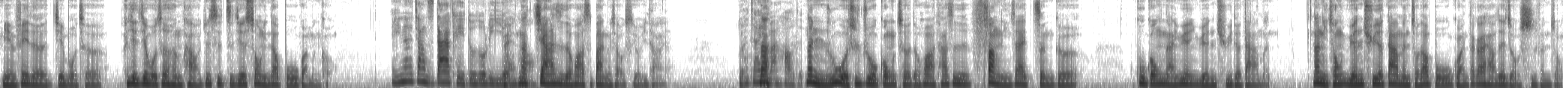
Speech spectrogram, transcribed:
免费的接驳车，而且接驳车很好，就是直接送你到博物馆门口。诶，那这样子大家可以多多利用。对，那假日的话是半个小时有一台。对，这样也蛮好的。那你如果是坐公车的话，它是放你在整个故宫南苑园区的大门。那你从园区的大门走到博物馆，大概还要再走十分钟。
